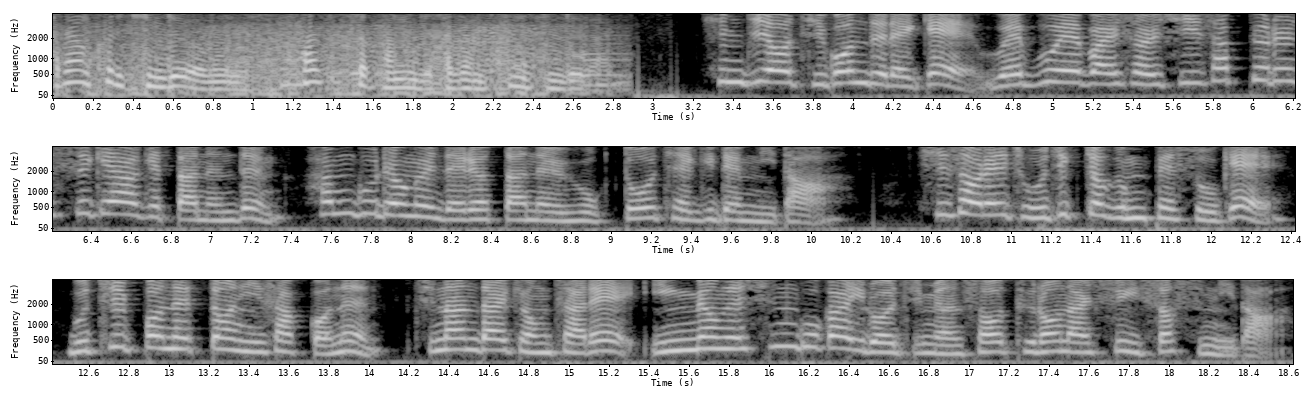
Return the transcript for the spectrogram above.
가장 큰 징계가 뭐예요? 사직서 받는 게 가장 큰 징계가 심지어 직원들에게 외부에 발설 시 사표를 쓰게 하겠다는 등 함구령을 내렸다는 의혹도 제기됩니다. 시설의 조직적 은폐 속에 묻힐 뻔했던 이 사건은 지난달 경찰에 익명의 신고가 이루어지면서 드러날 수 있었습니다.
